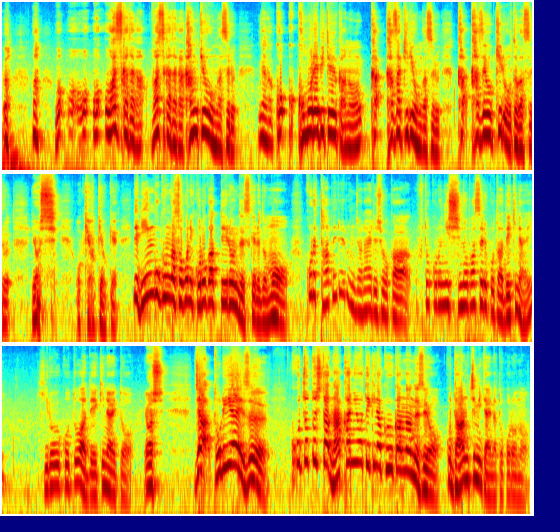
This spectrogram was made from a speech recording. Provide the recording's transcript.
わ、わ、わ、わ、わ、わずかだが、わずかだが環境音がする。なんか、こ、こ、木漏れ日というか、あの、か、風切り音がする。か、風を切る音がする。よし。オッケーオッケーオッケー。で、リンゴくんがそこに転がっているんですけれども、これ食べれるんじゃないでしょうか？懐に忍ばせることはできない？拾うことはできないと。よし。じゃあ、とりあえず、ここちょっとした中庭的な空間なんですよ。こう団地みたいなところの。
